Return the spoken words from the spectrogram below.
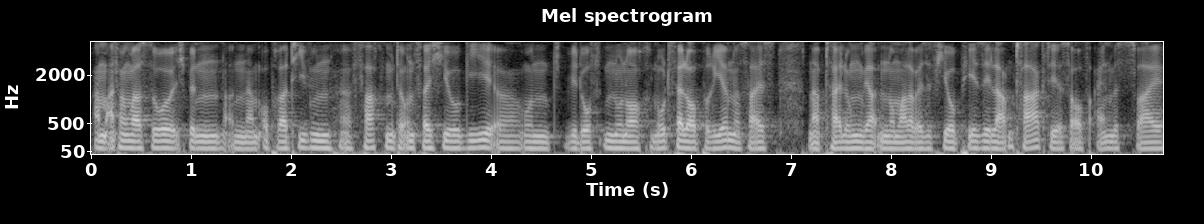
am Anfang war es so, ich bin an einem operativen äh, Fach mit der Unfallchirurgie äh, und wir durften nur noch Notfälle operieren. Das heißt, eine Abteilung, wir hatten normalerweise vier OP-Säle am Tag, die ist auf ein bis zwei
